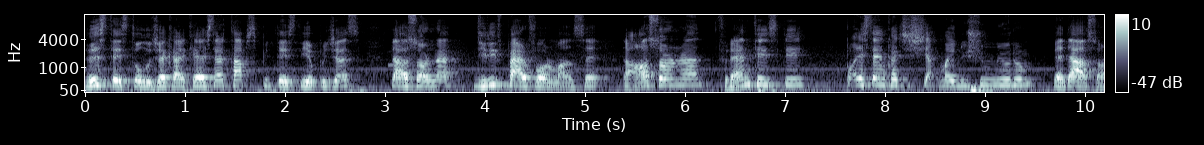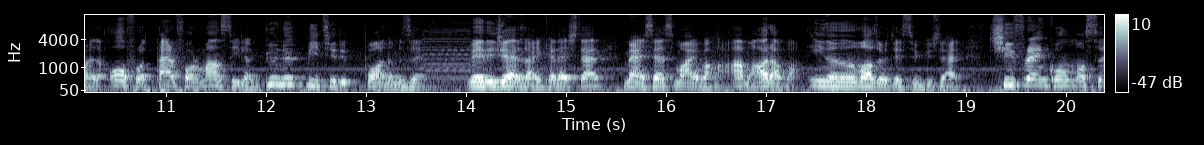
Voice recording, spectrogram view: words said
hız testi olacak arkadaşlar. Top speed testi yapacağız. Daha sonra drift performansı, daha sonra fren testi, polisten kaçış yapmayı düşünmüyorum ve daha sonra da offroad performansıyla günü bitirip puanımızı vereceğiz arkadaşlar. Mercedes Maybach'a ama araba inanılmaz ötesi güzel. Çift renk olması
